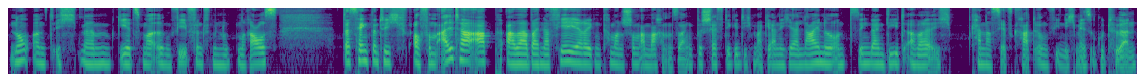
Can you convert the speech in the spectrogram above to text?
Ne? Und ich ähm, gehe jetzt mal irgendwie fünf Minuten raus. Das hängt natürlich auch vom Alter ab, aber bei einer Vierjährigen kann man schon mal machen und sagen, beschäftige dich mal gerne hier alleine und sing dein Lied, aber ich kann das jetzt gerade irgendwie nicht mehr so gut hören.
